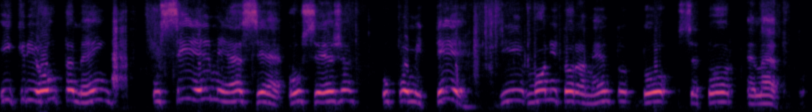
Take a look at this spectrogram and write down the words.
e criou também o CMSE, ou seja, o Comitê de Monitoramento do Setor Elétrico.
